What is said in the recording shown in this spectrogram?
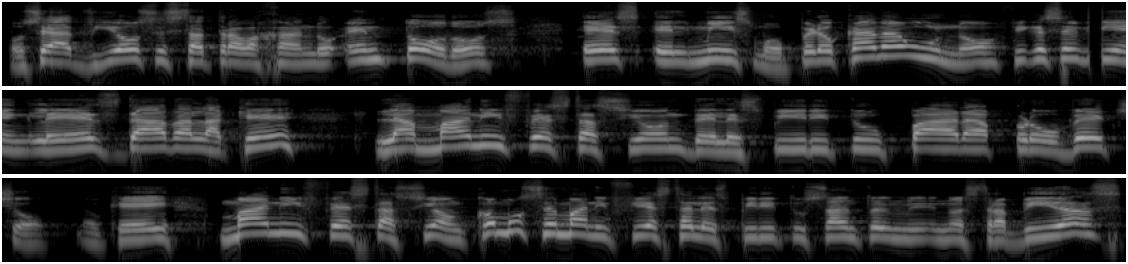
o sea, Dios está trabajando en todos, es el mismo, pero cada uno, fíjese bien, le es dada la que la manifestación del Espíritu para provecho, ¿ok? Manifestación. ¿Cómo se manifiesta el Espíritu Santo en nuestras vidas?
